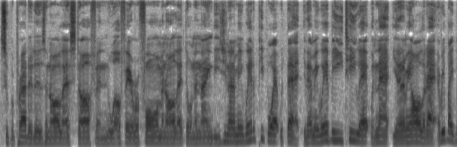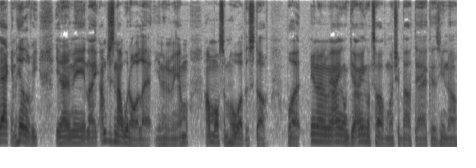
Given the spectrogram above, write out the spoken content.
super predators and all that stuff and welfare reform and all that during the nineties, you know what I mean? Where the people at with that? You know what I mean? Where BET at with that? You know what I mean? All of that. Everybody back in Hillary, you know what I mean? Like I'm just not with all that. You know what I mean? I'm I'm on some whole other stuff. But you know what I mean? I ain't gonna get I ain't gonna talk much about that because, you know,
